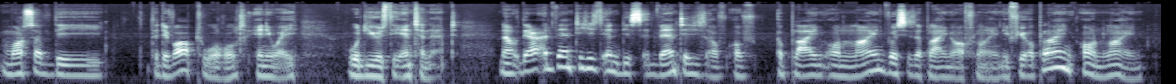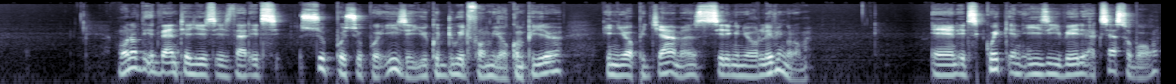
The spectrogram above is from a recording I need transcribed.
most of the the developed world anyway, would use the internet. Now, there are advantages and disadvantages of, of applying online versus applying offline. If you're applying online, One of the advantages is that it's super, super easy. You could do it from your computer in your pajamas, sitting in your living room. And it's quick and easy, very accessible.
